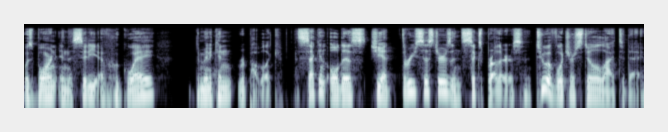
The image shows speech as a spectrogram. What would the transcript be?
was born in the city of Higüey, Dominican Republic. Second oldest, she had three sisters and six brothers, two of which are still alive today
